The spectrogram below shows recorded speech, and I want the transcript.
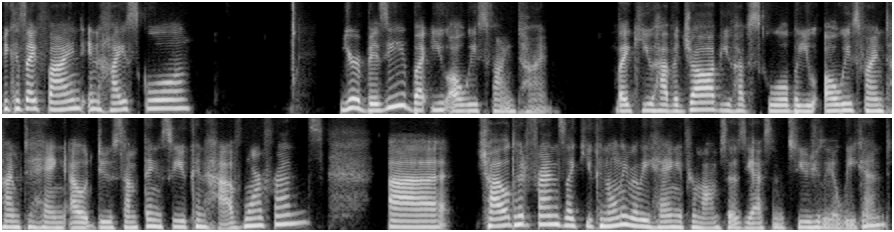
Because I find in high school, you're busy, but you always find time. Like you have a job, you have school, but you always find time to hang out, do something so you can have more friends. Uh, childhood friends, like you can only really hang if your mom says yes, and it's usually a weekend.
